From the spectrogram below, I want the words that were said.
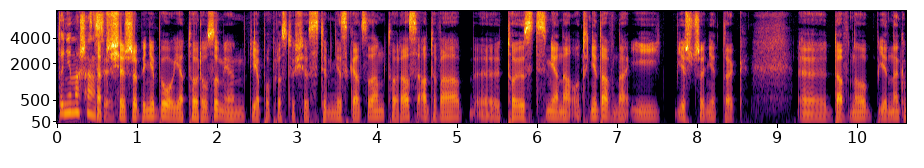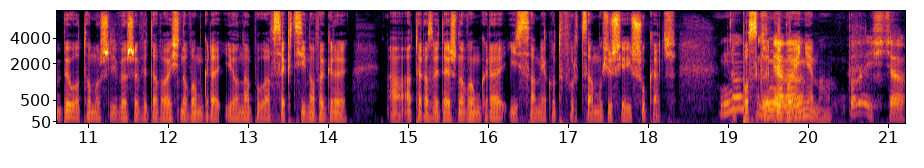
to nie ma szansy. Znaczy się, żeby nie było, ja to rozumiem, ja po prostu się z tym nie zgadzam, to raz, a dwa, y, to jest zmiana od niedawna i jeszcze nie tak dawno jednak było to możliwe, że wydawałeś nową grę i ona była w sekcji nowe gry, a, a teraz wydajesz nową grę i sam jako twórca musisz jej szukać no, po sklepie, bo jej nie ma. Podejścia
